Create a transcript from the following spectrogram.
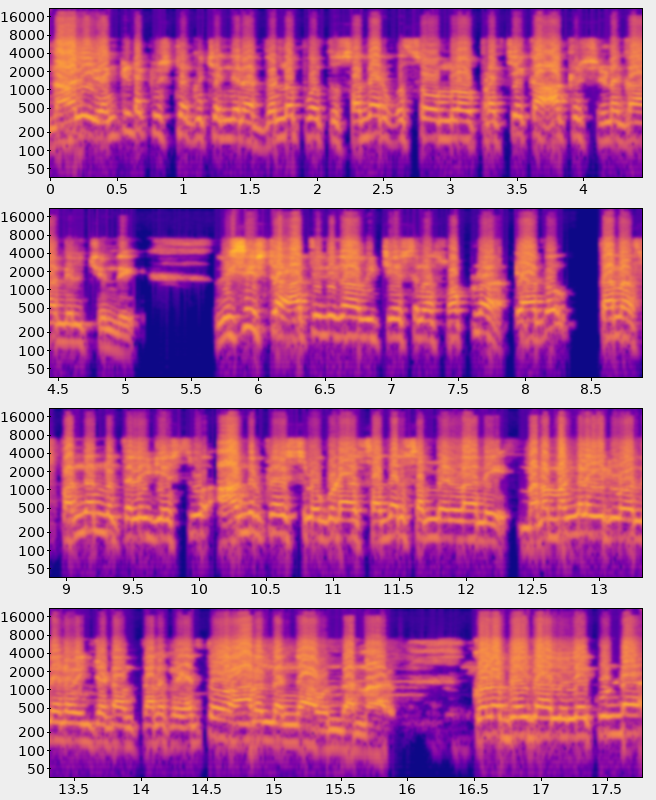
నాలి వెంకటకృష్ణకు చెందిన దొల్లపోతు సదర్ ఉత్సవంలో ప్రత్యేక ఆకర్షణగా నిలిచింది. విశిష్ట అతిథిగా విచ్చేసిన స్వప్న యాదవ్ తన స్పందనను తెలియజేస్తూ ఆంధ్రప్రదేశ్లో కూడా సదర్ సమ్మేళనాన్ని మన మంగళగిరిలో నిర్వహించడం తనకు ఎంతో ఆనందంగా ఉందన్నారు. కుల భేదాలు లేకుండా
